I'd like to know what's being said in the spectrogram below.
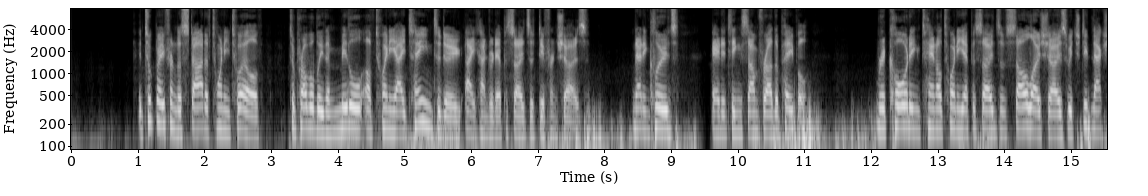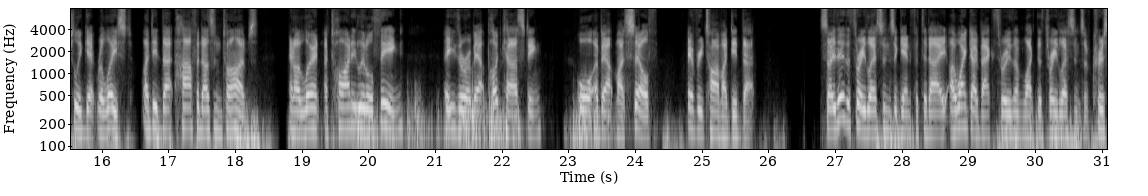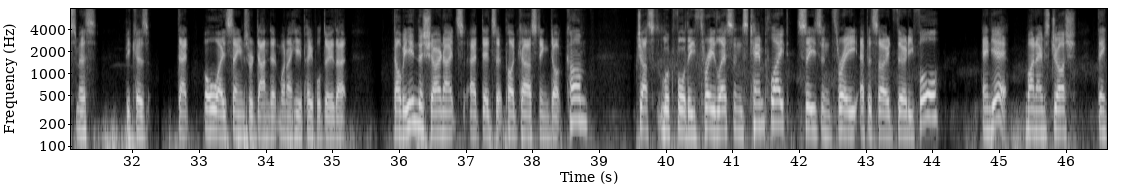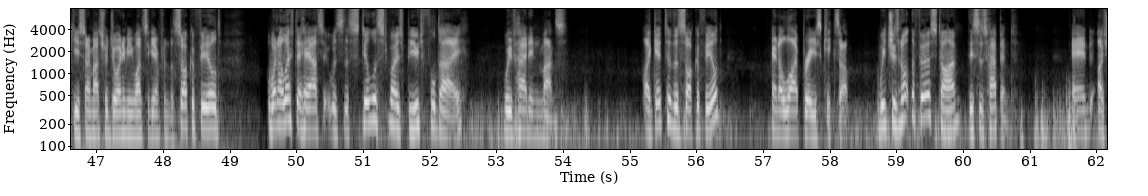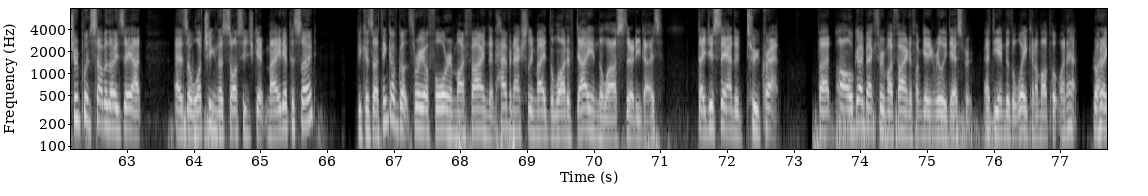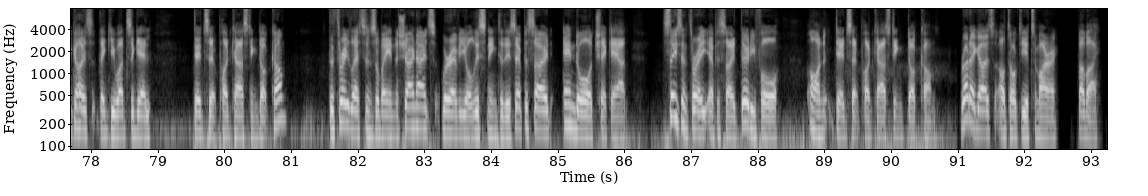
It took me from the start of 2012 to probably the middle of 2018 to do 800 episodes of different shows. And that includes editing some for other people, recording 10 or 20 episodes of solo shows which didn't actually get released. I did that half a dozen times and I learnt a tiny little thing either about podcasting or about myself every time I did that. So they're the three lessons again for today. I won't go back through them like the three lessons of Christmas because that always seems redundant when I hear people do that. They'll be in the show notes at deadsetpodcasting.com. Just look for the three lessons template, season three, episode 34. And yeah, my name's Josh. Thank you so much for joining me once again from the soccer field. When I left the house, it was the stillest, most beautiful day we've had in months. I get to the soccer field and a light breeze kicks up, which is not the first time this has happened. And I should put some of those out as a watching the sausage get made episode because I think I've got three or four in my phone that haven't actually made the light of day in the last 30 days. They just sounded too crap. But I'll go back through my phone if I'm getting really desperate at the end of the week and I might put one out. Righto, guys. Thank you once again. Deadsetpodcasting.com. The three lessons will be in the show notes wherever you're listening to this episode and or check out season 3 episode 34 on deadsetpodcasting.com. Righto guys, I'll talk to you tomorrow. Bye bye.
